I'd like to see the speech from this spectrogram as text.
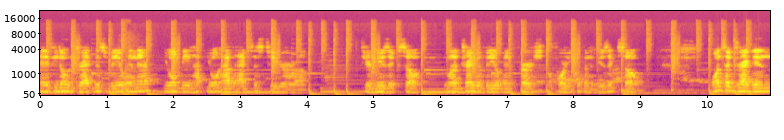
and if you don't drag this video in there, you won't be you won't have access to your uh, to your music. So you want to drag the video in first before you click on the music. So once I dragged in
